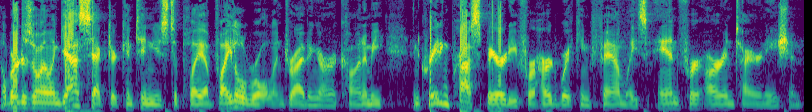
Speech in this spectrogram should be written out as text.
Alberta's oil and gas sector continues to play a vital role in driving our economy and creating prosperity for hardworking families and for our entire nation.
